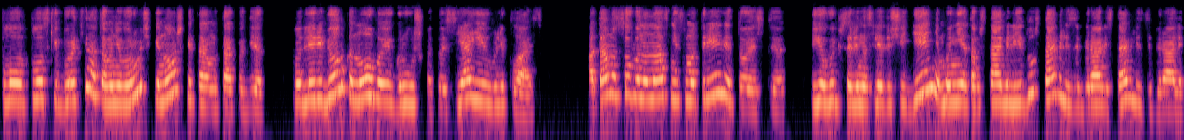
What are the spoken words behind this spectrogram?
плоский буратино, там у него ручки, ножки там вот так вот где Но для ребенка новая игрушка, то есть я ей увлеклась. А там особо на нас не смотрели, то есть э, ее выписали на следующий день, мне там ставили еду, ставили, забирали, ставили, забирали.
